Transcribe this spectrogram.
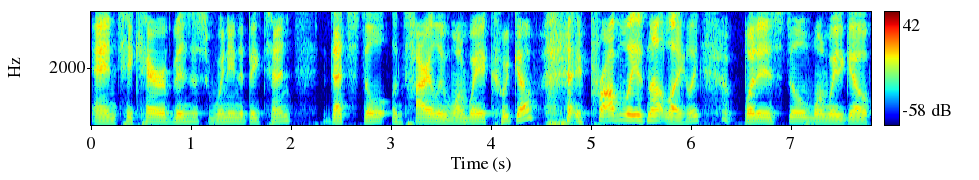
and take care of business winning the Big Ten. That's still entirely one way it could go. it probably is not likely, but it is still one way to go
